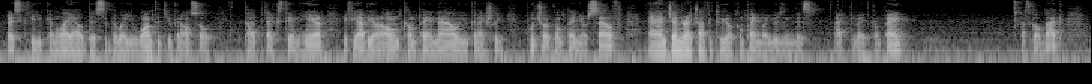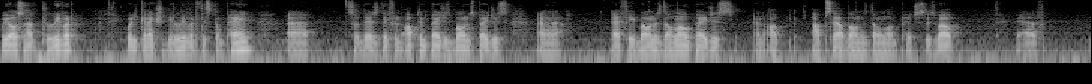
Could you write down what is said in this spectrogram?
basically you can lay out this the way you want it. You can also type text in here. If you have your own campaign now you can actually put your campaign yourself and generate traffic to your campaign by using this activate campaign. Let's go back. We also have deliver where you can actually deliver this campaign. Uh, so there's different opt-in pages bonus pages uh, FE bonus download pages and up upsell bonus download pages as well. We have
